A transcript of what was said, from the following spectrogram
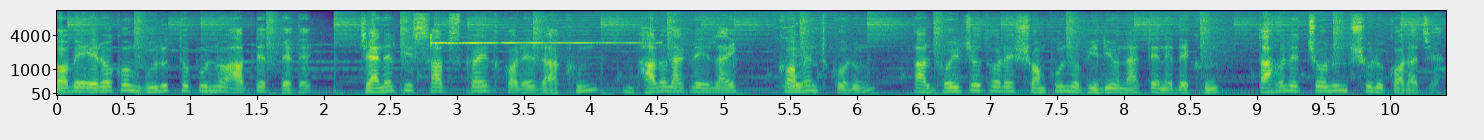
তবে এরকম গুরুত্বপূর্ণ আপডেট পেতে চ্যানেলটি সাবস্ক্রাইব করে রাখুন, ভালো লাগলে লাইক, কমেন্ট করুন, আর ধৈর্য ধরে সম্পূর্ণ ভিডিও না টেনে দেখুন, তাহলে চলুন শুরু করা যাক।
